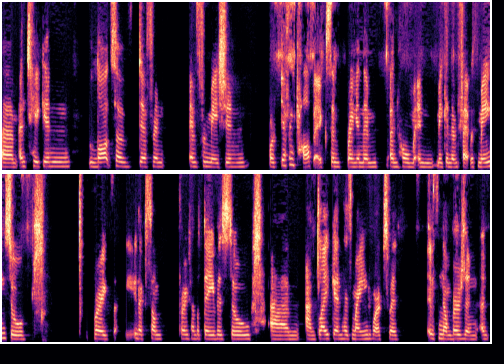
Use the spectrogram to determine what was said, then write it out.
Um, and taking lots of different information or different topics and bringing them and home and making them fit with me. So, for like some, for example, Dave is so um, and like in his mind works with with numbers and, and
